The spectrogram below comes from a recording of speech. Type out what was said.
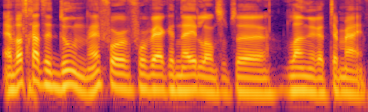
En wat gaat dit doen hè, voor, voor werkend Nederlands op de langere termijn?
